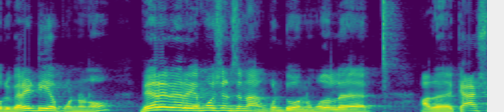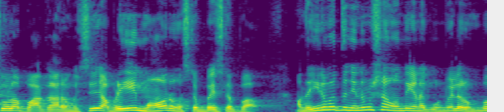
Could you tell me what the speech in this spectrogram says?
ஒரு வெரைட்டியாக பண்ணணும். வேறு வேறு எமோஷன்ஸை நான் கொண்டு வரணும். முதல்ல அதை கேஷுவலாக பார்க்க ஆரம்பித்து அப்படியே மாறும் ஸ்டெப் பை ஸ்டெப்பாக அந்த இருபத்தஞ்சி நிமிஷம் வந்து எனக்கு உண்மையில் ரொம்ப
